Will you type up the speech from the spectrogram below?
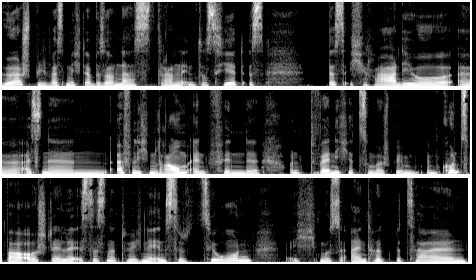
Hörspiel, was mich da besonders dran interessiert, ist, dass ich Radio äh, als einen öffentlichen Raum empfinde. Und wenn ich jetzt zum Beispiel im, im Kunstbau ausstelle, ist das natürlich eine Institution. Ich muss Eintritt bezahlen,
